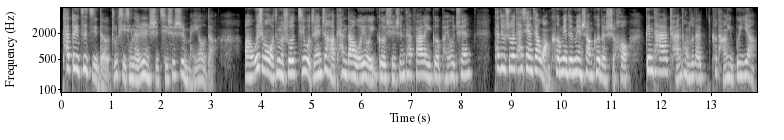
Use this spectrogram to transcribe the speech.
他对自己的主体性的认识其实是没有的。嗯，为什么我这么说？其实我昨天正好看到我有一个学生，他发了一个朋友圈。他就说，他现在在网课面对面上课的时候，跟他传统坐在课堂里不一样。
